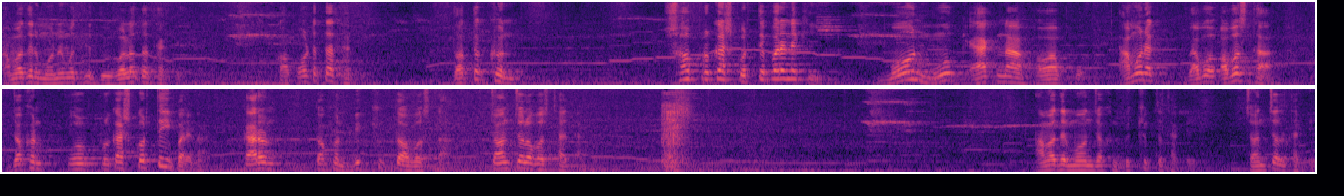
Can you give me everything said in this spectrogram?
আমাদের মনের মধ্যে দুর্বলতা থাকে, কপটতা থাকে, ততক্ষণ সব প্রকাশ করতে পারে নাকি? মন মুখ এক না হওয়া এমন এক অবস্থা যখন প্র- প্রকাশ করতেই পারে না। কারণ তখন বিক্ষিপ্ত অবস্থা, চঞ্চল অবস্থায় থাকে। আমাদের মন যখন বিক্ষিপ্ত থাকে, চঞ্চল থাকে,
